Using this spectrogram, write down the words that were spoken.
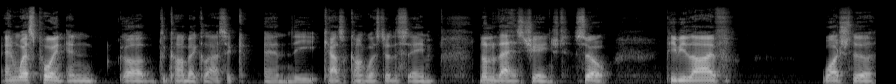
And West Point and uh, the Combat Classic and the Castle Conquest are the same. None of that has changed. So, PB Live, watch the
